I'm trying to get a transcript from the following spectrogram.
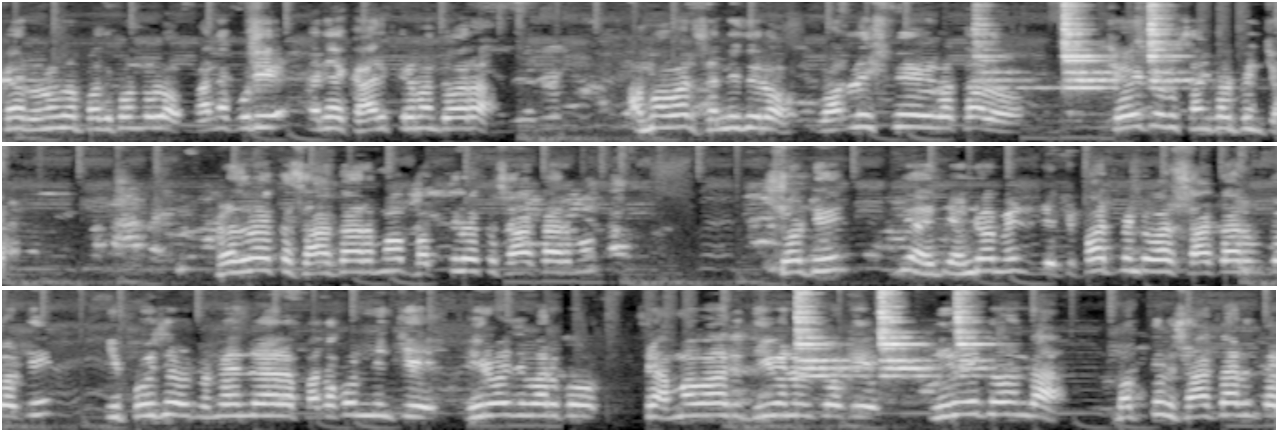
మేము రెండు వందల పదకొండులో కనకుడి అనే కార్యక్రమం ద్వారా అమ్మవారి సన్నిధిలో వరలక్ష్మి వ్రతాలు చేయటం సంకల్పించాం. ప్రజల యొక్క సహకారము భక్తుల యొక్క సహకారము తోటి ఎండోమెంట్ డిపార్ట్మెంట్ వారి సహకారంతో ఈ పూజలు రెండు వేల పదకొండు నుంచి ఈ రోజు వరకు శ్రీ అమ్మవారి దీవెనలతోటి నిర్విఘ్నంగా భక్తుల సహకారంతో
